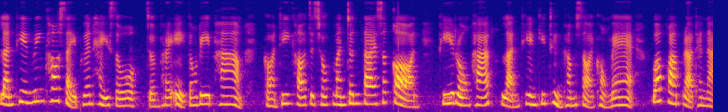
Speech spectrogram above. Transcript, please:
หลันเทียนวิ่งเข้าใส่เพื่อนไฮโซ จนพระเอกต้องรีบห้าม ก่อนที่เขาจะชกมันจนตายซะก่อน ที่โรงพักหลันเทียนคิดถึงคำสอนของแม่ ว่าความปรารถนา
